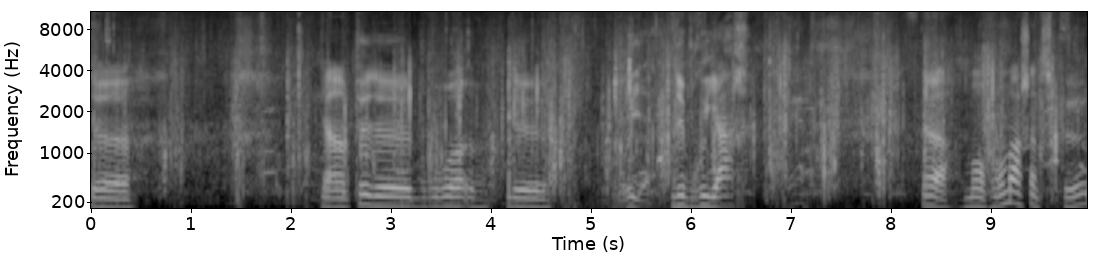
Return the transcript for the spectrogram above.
il y a un peu de, de, brouillard. de brouillard. bon, on marche un petit peu.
